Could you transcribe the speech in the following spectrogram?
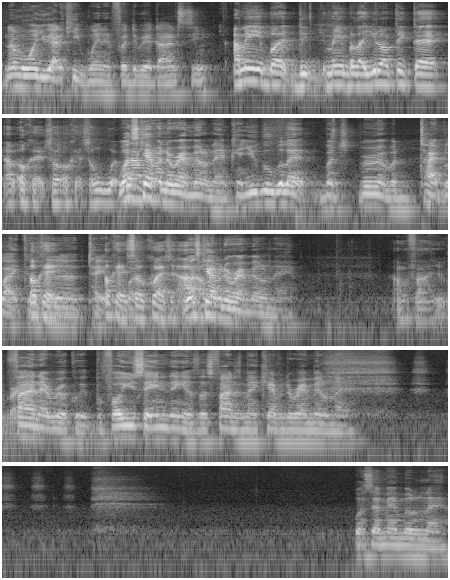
Number one, you got to keep winning for it to be a dynasty. I mean, but do, I mean, but like you don't think that? uh, Okay, so okay, so what, What's Kevin Durant middle name? Can you Google it? But remember, type like Okay. the tape. Okay, But so question. What's I- Kevin Durant middle name? I'm gonna find you. Right Find that real quick before you say anything else. Let's find this man Kevin Durant middle name. What's that man middle name?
